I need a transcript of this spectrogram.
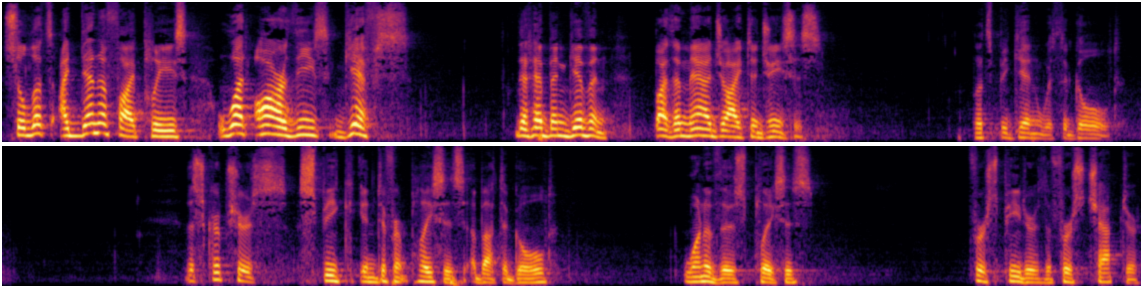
So let's identify, please, what are these gifts that have been given by the Magi to Jesus? Let's begin with the gold. The scriptures speak in different places about the gold. One of those places, 1 Peter, the first chapter.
